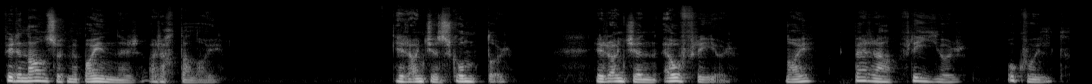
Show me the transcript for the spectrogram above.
fyrir navnsup med bøyner av ratta løy. Her er ønsken skuntor, her er ønsken eufriur, nøy, berra friur og kvild.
